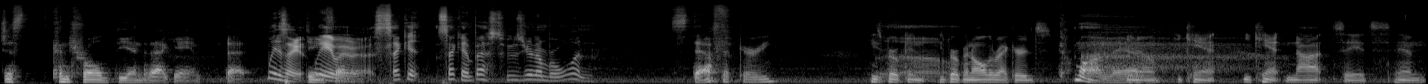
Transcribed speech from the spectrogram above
just controlled the end of that game. That Wait a second. Game wait, wait, seven. wait. Second, second best. Who's your number one? Steph, Steph Curry. He's broken. He's oh. broken all the records. come on, man. You know, you can't. You can't not say it's him,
